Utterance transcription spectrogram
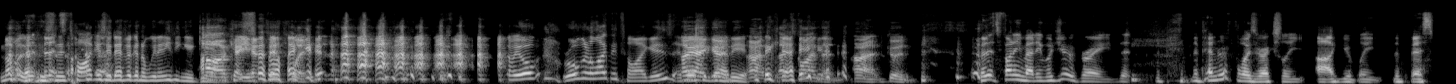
no, because the Tigers are never going to win anything again. Oh, okay, yeah, So, fair like, point. we all, we're all going to like the Tigers. And okay, good. it. All right, that's fine then. All right, good. But it's funny, Matty. Would you agree that the, the Penrith boys are actually arguably the best?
